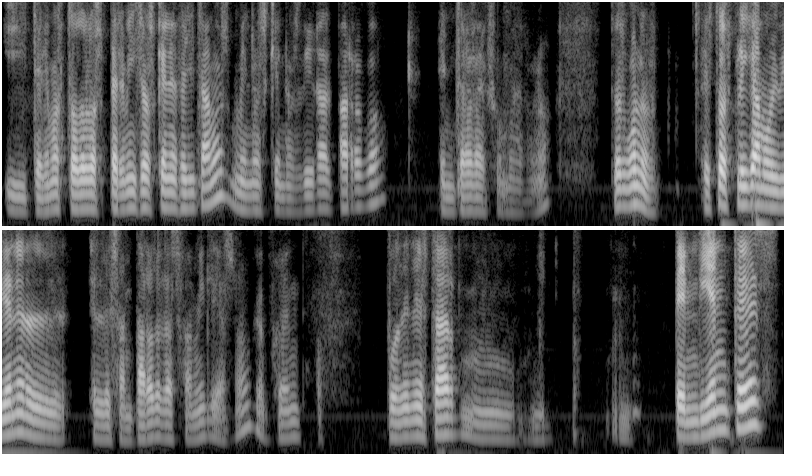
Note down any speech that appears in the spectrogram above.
y tenemos todos los permisos que necesitamos, menos que nos diga el párroco entrar a exhumar, ¿no? Entonces, bueno, esto explica muy bien el, el desamparo de las familias, ¿no? que pueden, pueden estar mm, pendientes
